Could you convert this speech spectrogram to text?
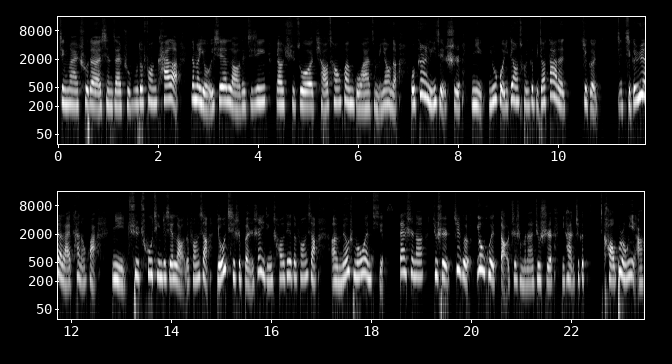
净卖出的，现在逐步的放开了。那么有一些老的基金要去做调仓换股啊，怎么样的？我个人理解是，你如果一定要从一个比较大的这个几几个月来看的话，你去出清这些老的方向，尤其是本身已经超跌的方向，呃，没有什么问题。但是呢，就是这个又会导致什么呢？就是你看这个好不容易啊。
